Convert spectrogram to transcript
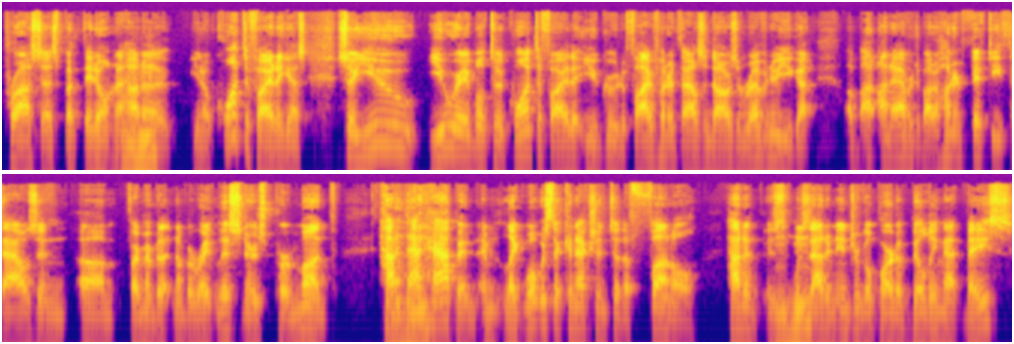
process, but they don't know how to you know quantify it. I guess so. You you were able to quantify that you grew to five hundred thousand dollars in revenue. You got about on average about one hundred fifty thousand, um, if I remember that number right, listeners per month. How did that Mhm. happen? And like, what was the connection to the funnel? How did is, was Mhm. that an integral part of building that base?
